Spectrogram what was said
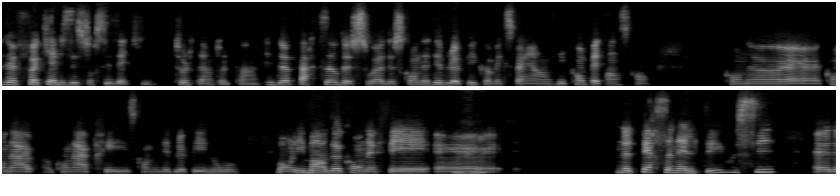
de focaliser sur ses acquis tout le temps, tout le temps, puis de partir de soi, de ce qu'on a développé comme expérience, des compétences qu'on a, euh, qu'on a, qu'on a apprises, qu'on a développées, nos, bon, les mandats qu'on a fait, euh, mm-hmm. notre personnalité aussi, euh,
